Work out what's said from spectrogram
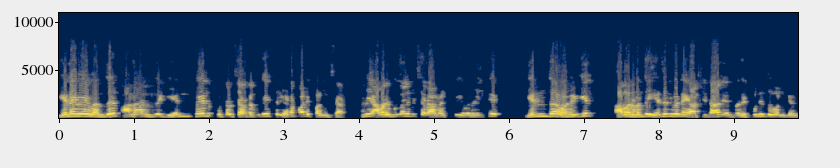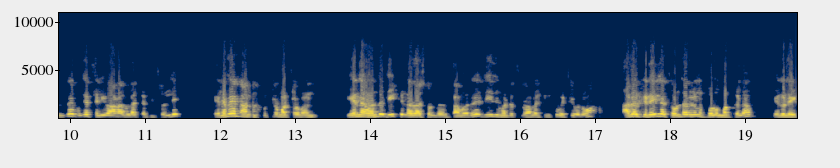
எனவே வந்து ஆனால் இன்றைக்கு என் மேல் குற்றம் சாட்டக்கூடிய திரு. எடப்பாடி பழனிசாமி அவரை முதலமைச்சரானவர்களுக்கு எந்த வகையில் அவர் வந்து எதிர்வினை ஆற்றினார் என்பதை புரிந்து கொள்கிறது மிக தெளிவான விளக்கத்தை சொல்லி எனவே நான் குற்றமற்றவன். என்னை வந்து நீக்கினதா சொல்றது தவறு. நீதிமன்றத்தில் வழக்கிற்கு வெற்றி வருவோம் அதற்கிடையில தொண்டர்களும் பொதுமக்களும் எங்களுடைய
